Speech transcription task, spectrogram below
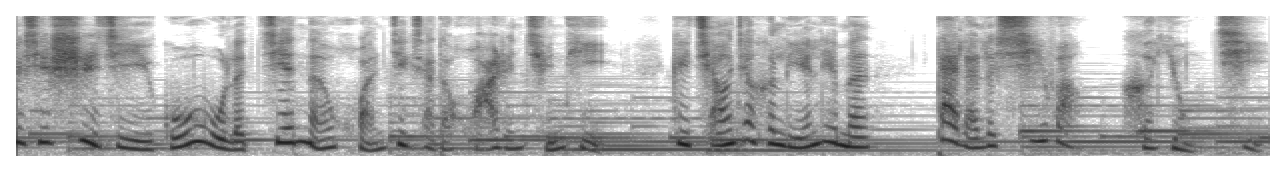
这些事迹鼓舞了艰难环境下的华人群体，给强强和连连们带来了希望和勇气。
